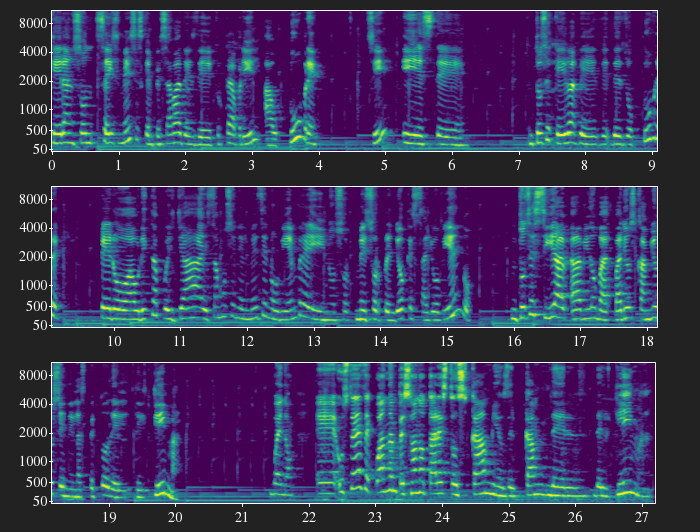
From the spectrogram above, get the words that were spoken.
que eran, son seis meses, que empezaba desde, creo que abril a octubre, ¿sí? Y este, entonces que iba desde octubre, pero ahorita pues ya estamos en el mes de noviembre y nos, me sorprendió que está lloviendo. Entonces sí ha, habido varios cambios en el aspecto del, clima. Bueno, eh, ¿usted desde cuándo empezó a notar estos cambios del, del, clima?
